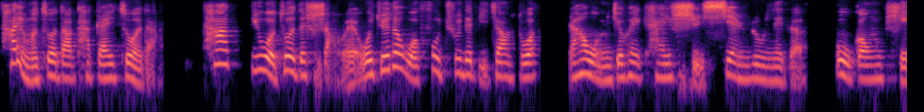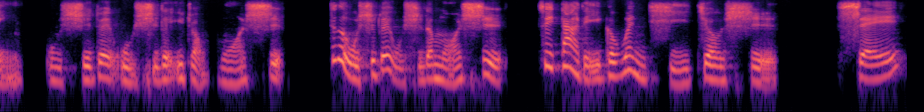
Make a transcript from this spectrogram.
他有没有做到他该做的？他比我做的少，哎，我觉得我付出的比较多，然后我们就会开始陷入那个不公平五十对五十的一种模式。这个五十对五十的模式最大的一个问题就是，谁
